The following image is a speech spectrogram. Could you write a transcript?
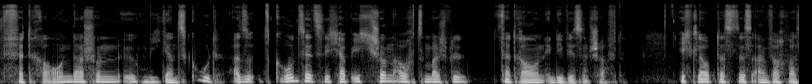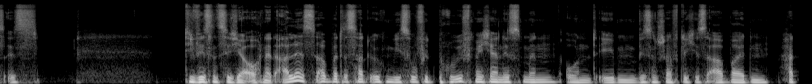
Vertrauen da schon irgendwie ganz gut. Also grundsätzlich habe ich schon auch zum Beispiel Vertrauen in die Wissenschaft. Ich glaube, dass das einfach was ist. Die wissen sicher auch nicht alles, aber das hat irgendwie so viel Prüfmechanismen und eben wissenschaftliches Arbeiten hat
